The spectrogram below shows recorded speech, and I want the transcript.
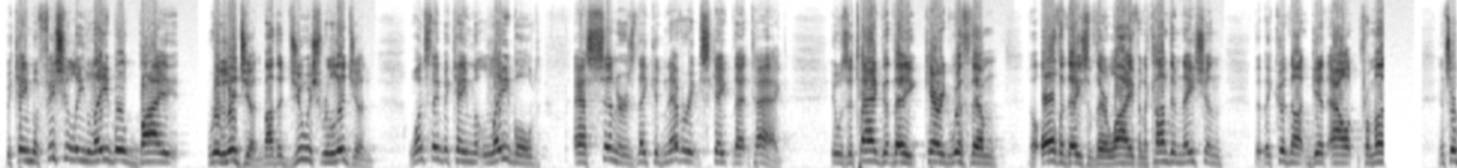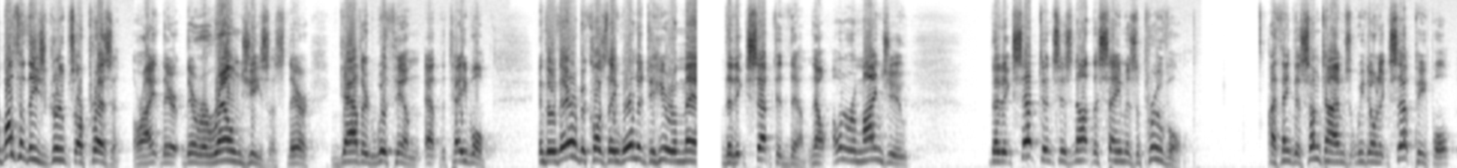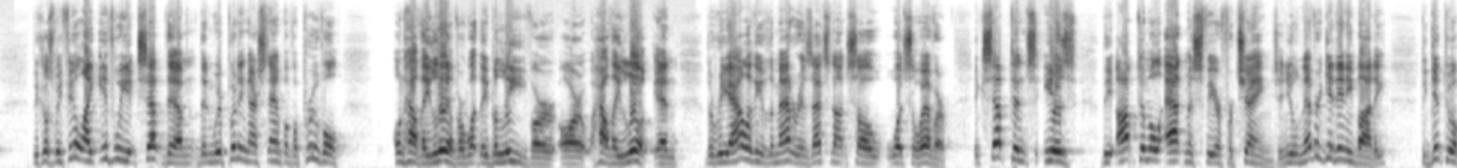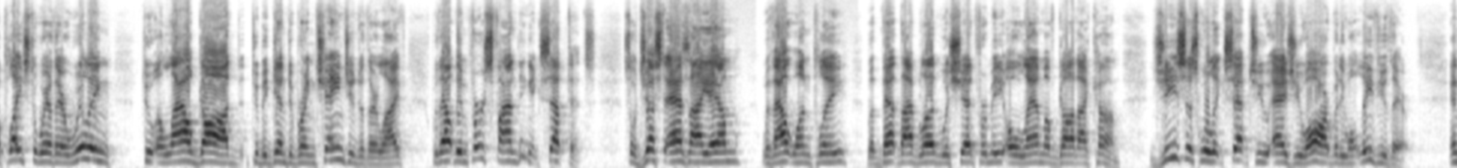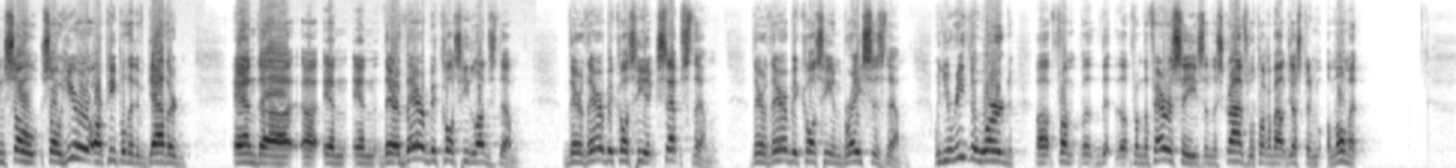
became officially labeled by religion, by the Jewish religion, once they became labeled as sinners, they could never escape that tag. It was a tag that they carried with them uh, all the days of their life and a condemnation that they could not get out from under. And so both of these groups are present, all right? They're, they're around Jesus, they're gathered with him at the table. And they're there because they wanted to hear a man that accepted them. Now, I want to remind you that acceptance is not the same as approval. I think that sometimes we don't accept people because we feel like if we accept them, then we're putting our stamp of approval on how they live or what they believe or, or how they look. And the reality of the matter is that's not so whatsoever. Acceptance is the optimal atmosphere for change. And you'll never get anybody to get to a place to where they're willing to allow God to begin to bring change into their life without them first finding acceptance. So, just as I am, without one plea, but that thy blood was shed for me, O Lamb of God, I come. Jesus will accept you as you are, but he won't leave you there. And so, so here are people that have gathered, and, uh, uh, and, and they're there because he loves them. They're there because he accepts them. They're there because he embraces them. When you read the word uh, from, the, uh, from the Pharisees and the scribes, we'll talk about just in a moment,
